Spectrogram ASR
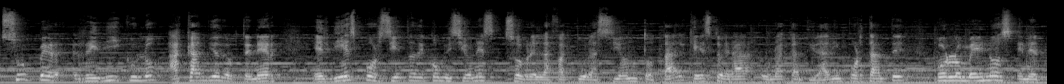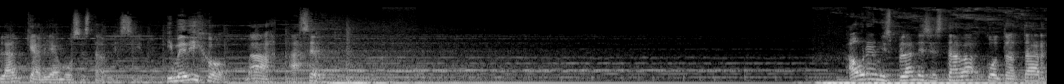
súper ridículo a cambio de obtener el 10% de comisiones sobre la facturación total, que esto era una cantidad importante, por lo menos en el plan que habíamos establecido. Y me dijo, va, acepto. Ahora en mis planes estaba contratar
